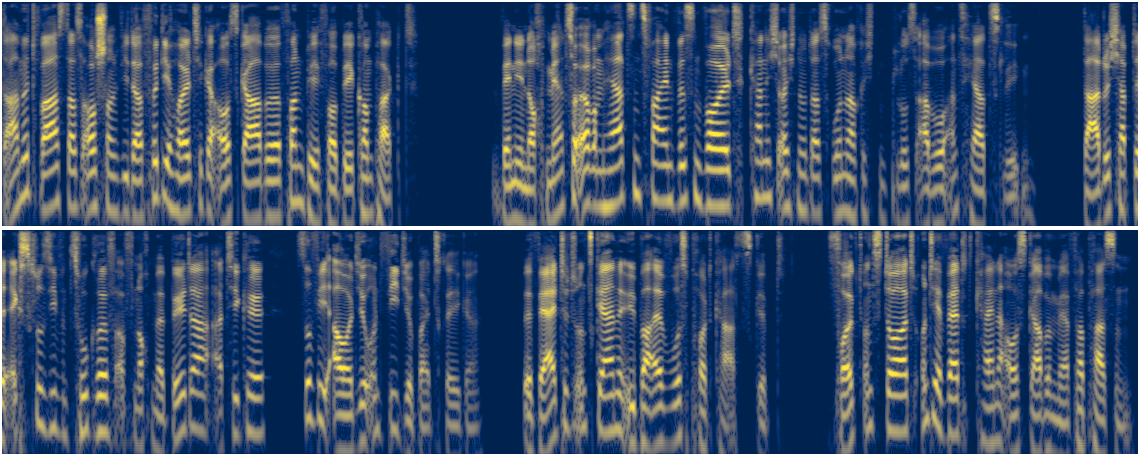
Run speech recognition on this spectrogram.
Damit war es das auch schon wieder für die heutige Ausgabe von BVB Kompakt. Wenn ihr noch mehr zu eurem Herzensverein wissen wollt, kann ich euch nur das Ruhrnachrichten Plus Abo ans Herz legen. Dadurch habt ihr exklusiven Zugriff auf noch mehr Bilder, Artikel sowie Audio- und Videobeiträge. Bewertet uns gerne überall, wo es Podcasts gibt. Folgt uns dort und ihr werdet keine Ausgabe mehr verpassen.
